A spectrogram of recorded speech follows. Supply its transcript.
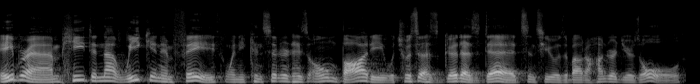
Abraham, he did not weaken in faith when he considered his own body, which was as good as dead since he was about 100 years old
